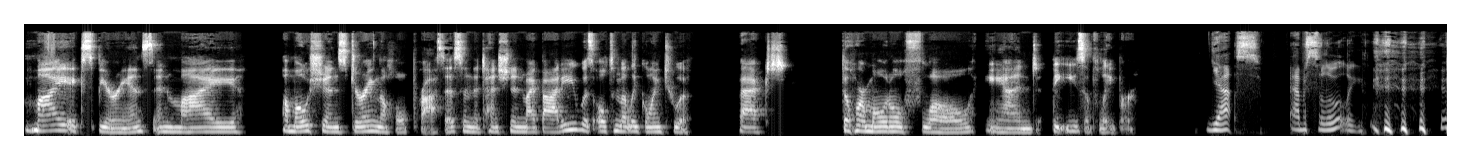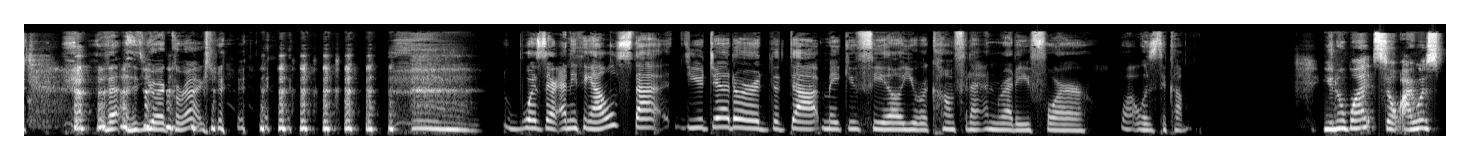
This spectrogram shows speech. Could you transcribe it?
my experience and my emotions during the whole process and the tension in my body was ultimately going to affect the hormonal flow and the ease of labor. Yes, absolutely. you are correct. was there anything else that you did, or did that make you feel you were confident and ready for what was to come? You know what? So I was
